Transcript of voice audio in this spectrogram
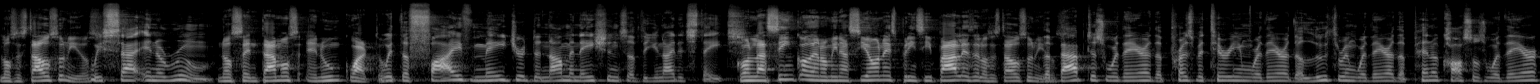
Los Estados Unidos we sat in a room nos sentamos en un cuarto with the five major denominations of the United States. con las cinco denominaciones principales de los Estados Unidos. The Baptists were there, the Presbyterian were there, the Lutheran were there, the Pentecostals were there,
